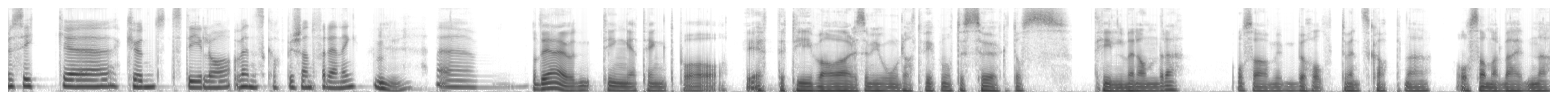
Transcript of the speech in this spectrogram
Musikk, eh, kunst, stil og vennskap i skjønn forening. Eh, Og det er jo ting jeg tenkte på i ettertid. Hva var det som gjorde at vi på en måte søkte oss til hverandre? Og så har vi beholdt vennskapene og samarbeidene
